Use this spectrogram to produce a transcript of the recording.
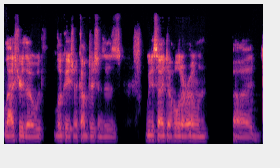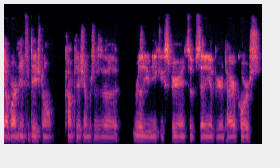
last year, though, with location of competitions, is we decided to hold our own uh, Delbarton Invitational competition, which is a really unique experience of setting up your entire course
